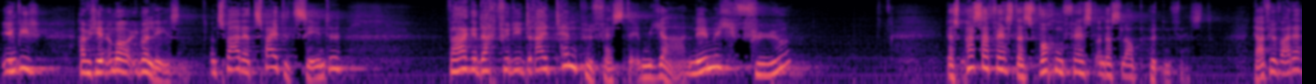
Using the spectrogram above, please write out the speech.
Irgendwie habe ich den immer überlesen. Und zwar der zweite Zehnte war gedacht für die drei Tempelfeste im Jahr, nämlich für das Passafest, das Wochenfest und das Laubhüttenfest. Dafür war der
